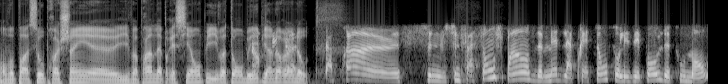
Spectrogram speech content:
on va passer au prochain, euh, il va prendre la pression, puis il va tomber, puis il y en aura un autre. Ça prend, c'est une, façon, je pense, de mettre de la pression sur les épaules de tout le monde.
